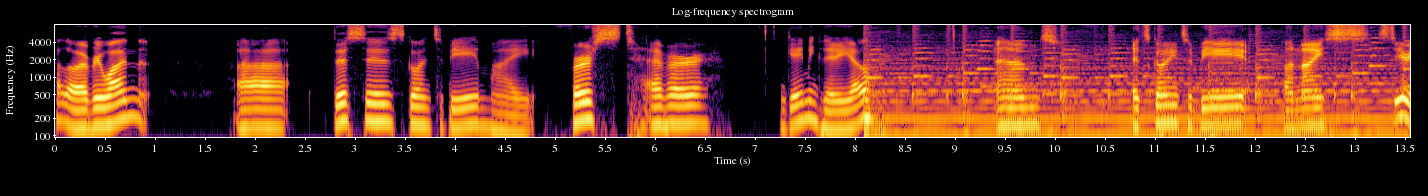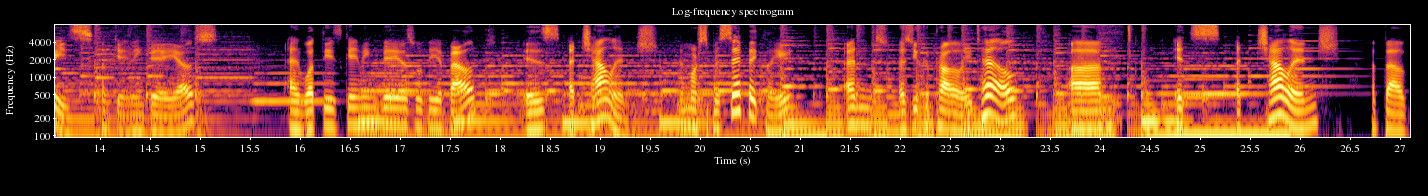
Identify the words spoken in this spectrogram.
Hello, everyone. Uh, this is going to be my first ever gaming video, and it's going to be a nice series of gaming videos. And what these gaming videos will be about is a challenge, and more specifically, and as you could probably tell, um, it's a challenge about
